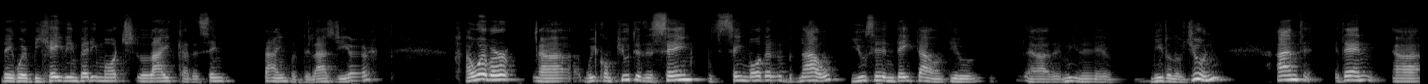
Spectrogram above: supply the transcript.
they were behaving very much like at the same time, but the last year. However, uh, we computed the same, same model, but now using data until uh, the, the, middle of June. And then, uh,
